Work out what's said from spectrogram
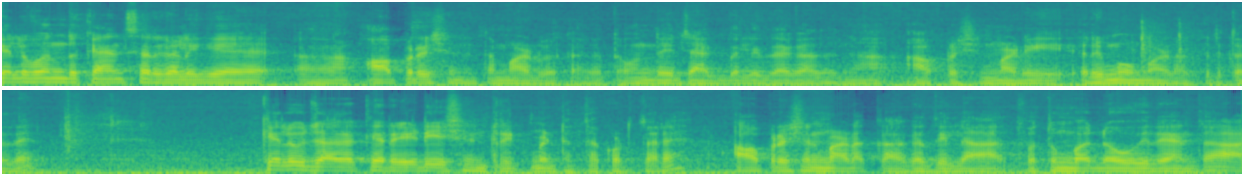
ಕೆಲವೊಂದು ಕ್ಯಾನ್ಸರ್ಗಳಿಗೆ ಆಪರೇಷನ್ ಅಂತ ಮಾಡಬೇಕಾಗುತ್ತೆ. ಒಂದೇ ಜಾಗದಲ್ಲಿದ್ದಾಗ ಅದನ್ನು ಆಪ್ರೇಷನ್ ಮಾಡಿ ರಿಮೂವ್ ಮಾಡೋದಿರ್ತದೆ ಕೆಲವು ಜಾಗಕ್ಕೆ ರೇಡಿಯೇಷನ್ ಟ್ರೀಟ್ಮೆಂಟ್ ಅಂತ ಕೊಡ್ತಾರೆ. ಆಪ್ರೇಷನ್ ಮಾಡೋಕ್ಕಾಗೋದಿಲ್ಲ ಅಥವಾ ತುಂಬ ನೋವಿದೆ ಅಂತ ಆ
